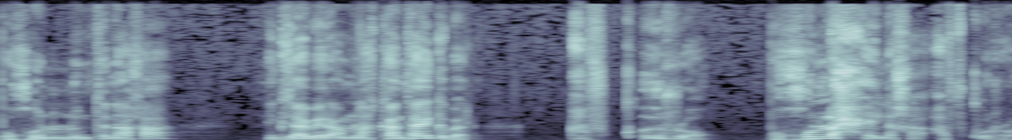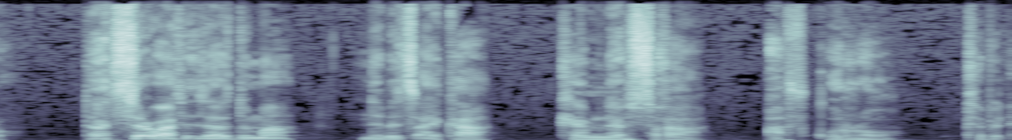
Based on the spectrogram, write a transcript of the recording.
ብኹሉ እንትናኻ ንእግዚኣብሔር ኣምላኽካ እንታይ ግበር ኣፍቅሮ ብኹሉ ሓይልኻ ኣፍቅሮ እታ ትስዕባ ትእዛዝ ድማ ንብጻይካ ከም ነፍስኻ ኣፍቅሮ ትብል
